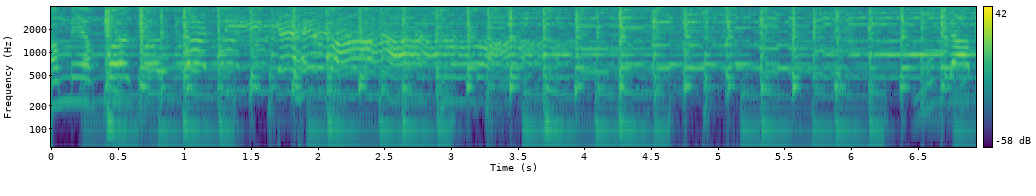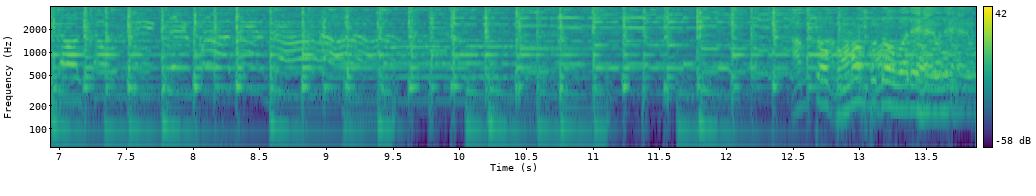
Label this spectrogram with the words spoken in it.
તમે પશુપતિ કહેવાના છો. માલિકાના છો. આમ તો ઘણો બધો વરે આવ્યો.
